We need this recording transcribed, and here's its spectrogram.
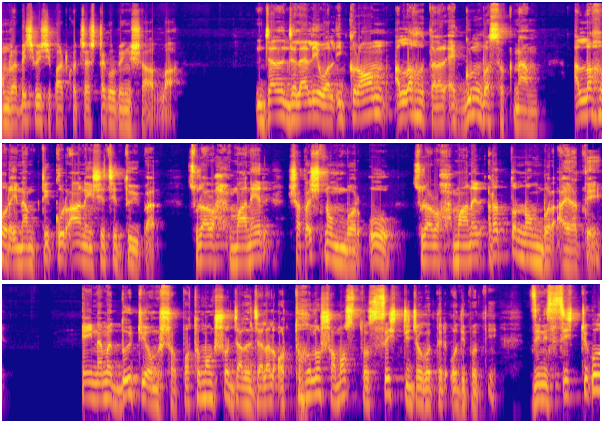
আমরা বেশি বেশি পাঠ করার চেষ্টা করব ইনশাআল্লাহ। জাল জালালি ওয়াল ইকরম আল্লাহ তালার এক গুণবাচক নাম। আল্লাহর এই নামটি কোরআনে এসেছে দুইবার। সুরা রহমানের সাতাশ নম্বর ও সুরা রহমানের আটাত্তর নম্বর আয়াতে। এই নামের দুইটি অংশ। প্রথম অংশ জাল জালাল অর্থ হলো সমস্ত সৃষ্টি জগতের অধিপতি, যিনি সৃষ্টিকুল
